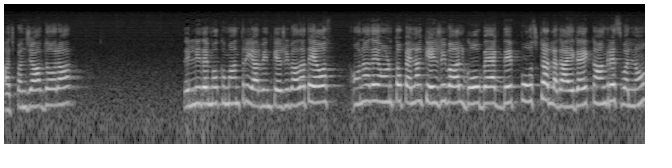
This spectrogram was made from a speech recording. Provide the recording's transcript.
ਅੱਜ ਪੰਜਾਬ ਦੌਰਾ, ਦਿੱਲੀ ਦੇ ਮੁੱਖ ਮੰਤਰੀ ਅਰਵਿੰਦ ਕੇਜਰੀਵਾਲ ਦਾ ਤੇ ਉਹਨਾਂ ਦੇ ਆਉਣ ਤੋਂ ਪਹਿਲਾਂ ਕੇਜਰੀਵਾਲ ਗੋ ਬੈਕ ਦੇ ਪੋਸਟਰ ਲਗਾਏ ਗਏ ਕਾਂਗਰਸ ਵੱਲੋਂ,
